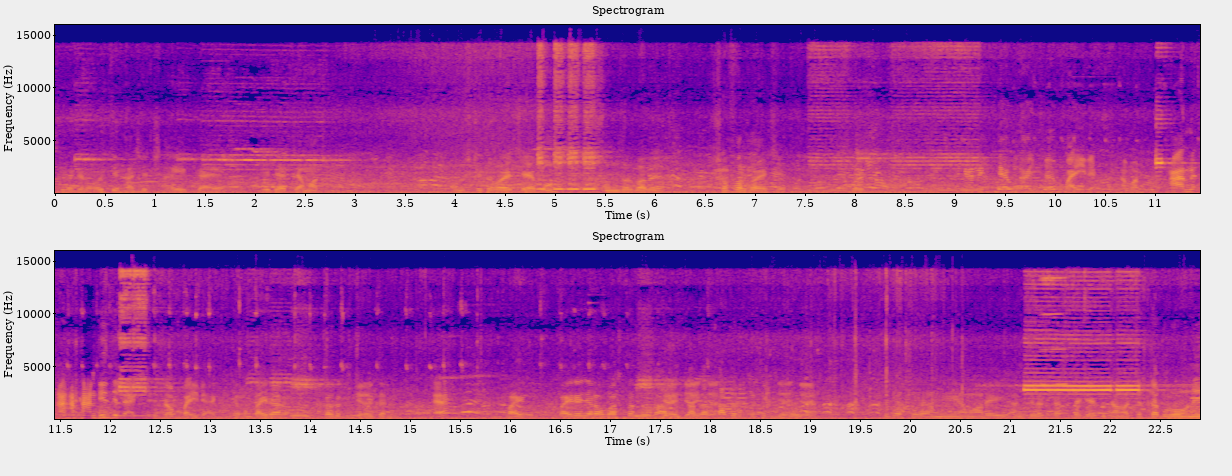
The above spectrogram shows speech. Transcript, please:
সিলেটের ঐতিহাসিক শাহিদ গায়ে ঈদের জামাত অনুষ্ঠিত হয়েছে এবং সুন্দরভাবে সফল হয়েছে। কেউ নাই সব বাইরে আমার আন- আনিজি লাগছে সব বাইরে যেমন বাইরের কাউকে কিছু বলতে নেই। হ্যাঁ? বাইরে যারা অবস্থান তাদের তাদের উদ্দেশ্যে ঠিক আছে আমি আমার এই আঙ্কেলের কাছ থেকে একটু জানার চেষ্টা করব। উনি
